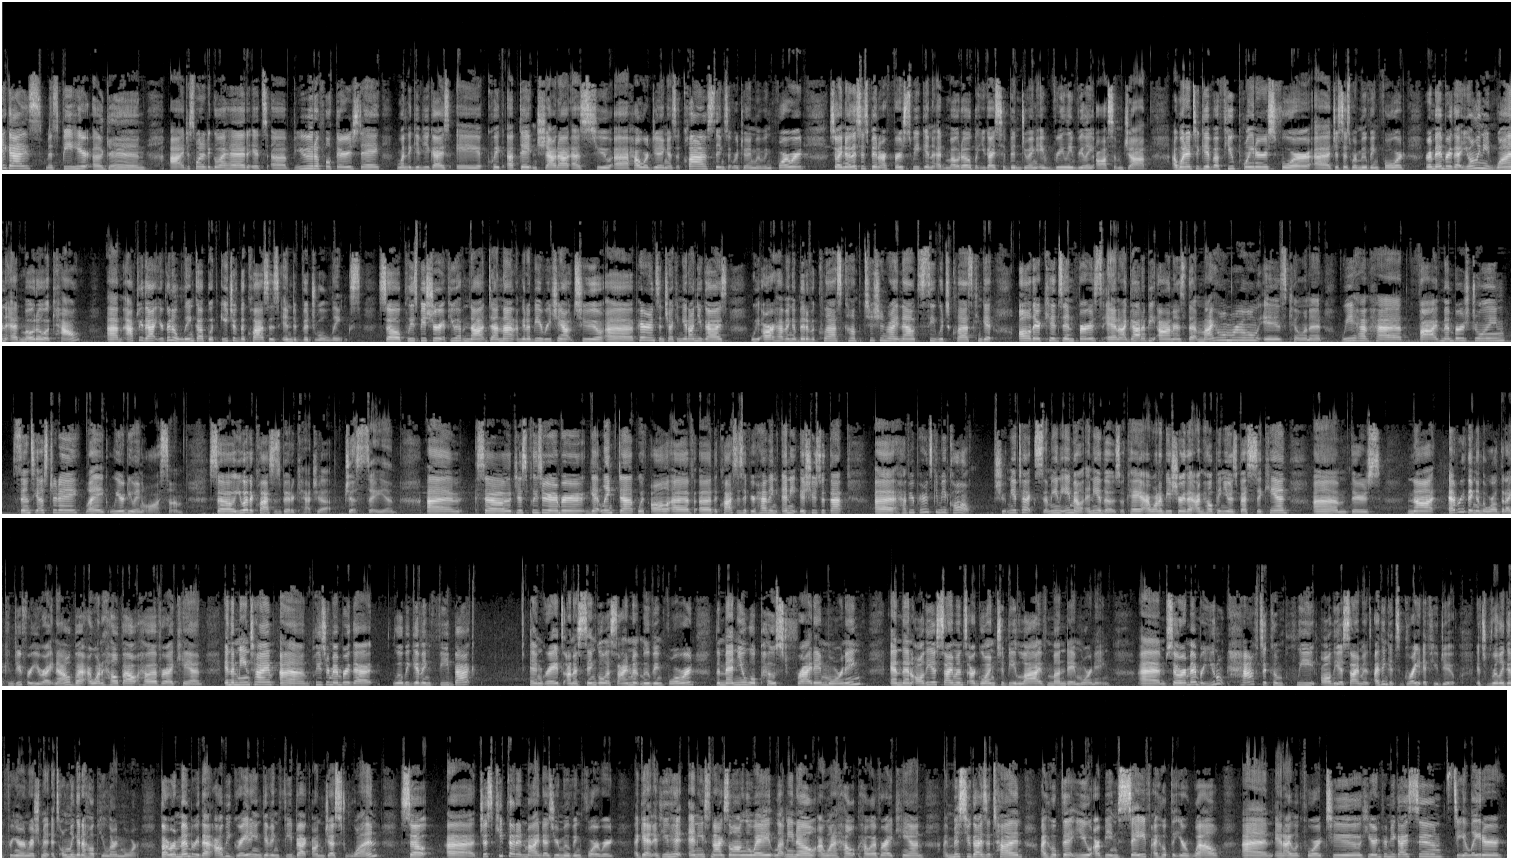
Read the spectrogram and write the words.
Hey guys, Miss B here again. I just wanted to go ahead. It's a beautiful Thursday. I wanted to give you guys a quick update and shout out as to uh, how we're doing as a class, things that we're doing moving forward. So I know this has been our first week in Edmodo, but you guys have been doing a really, really awesome job. I wanted to give a few pointers for uh, just as we're moving forward. Remember that you only need one Edmodo account um, after that, you're going to link up with each of the classes' individual links. So please be sure if you have not done that, I'm going to be reaching out to uh, parents and checking in on you guys. We are having a bit of a class competition right now to see which class can get all their kids in first. And I got to be honest that my homeroom is killing it. We have had five members join since yesterday. Like, we're doing awesome. So, you other classes better catch up. Just saying. Um, so, just please remember get linked up with all of uh, the classes. If you're having any issues with that, uh, have your parents give me a call. Shoot me a text, send me an email, any of those, okay? I want to be sure that I'm helping you as best as I can. Um, there's not everything in the world that I can do for you right now, but I want to help out however I can. In the meantime, um, please remember that we'll be giving feedback and grades on a single assignment moving forward. The menu will post Friday morning, and then all the assignments are going to be live Monday morning. Um, so remember, you don't have to complete all the assignments. I think it's great if you do. It's really good for your enrichment. It's only going to help you learn more. But remember that I'll be grading and giving feedback on just one. So uh, just keep that in mind as you're moving forward. Again, if you hit any snags along the way, let me know. I want to help however I can. I miss you guys a ton. I hope that you are being safe. I hope that you're well. Um, and I look forward to hearing from you guys soon. See you later.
